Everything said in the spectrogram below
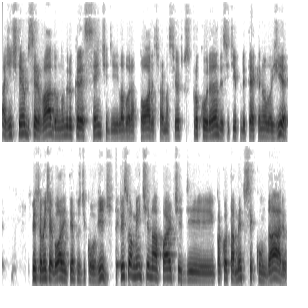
a gente tem observado um número crescente de laboratórios farmacêuticos procurando esse tipo de tecnologia, principalmente agora em tempos de Covid, principalmente na parte de empacotamento secundário.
